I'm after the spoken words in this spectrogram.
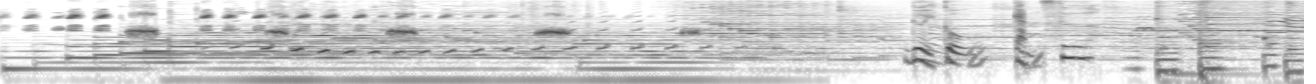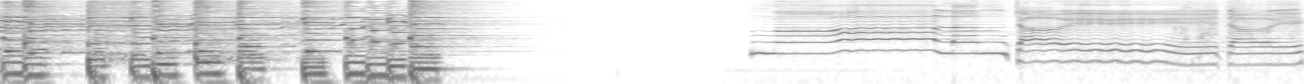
Người cũ cảnh xưa. Ngó lên trời trời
